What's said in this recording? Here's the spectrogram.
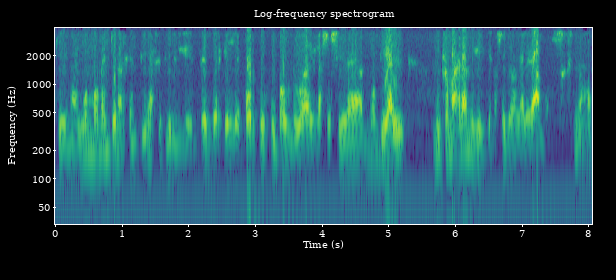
que en algún momento en Argentina se tiene que entender que el deporte ocupa un lugar en la sociedad mundial mucho más grande que el que nosotros acá le damos.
